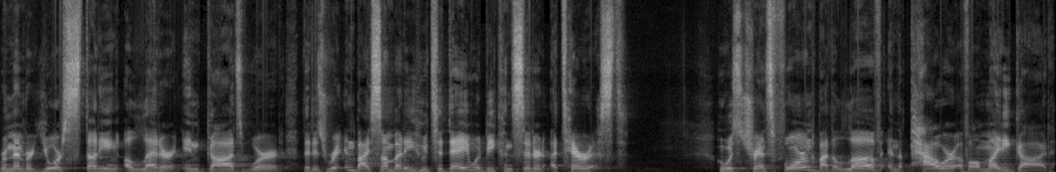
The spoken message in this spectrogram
Remember, you're studying a letter in God's word that is written by somebody who today would be considered a terrorist, who was transformed by the love and the power of Almighty God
